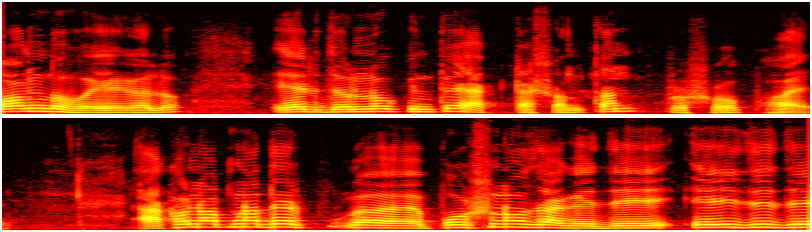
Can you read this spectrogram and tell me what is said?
বন্ধ হয়ে গেল। এর জন্য কিন্তু একটা সন্তান প্রসব হয়। এখন আপনাদের প্রশ্ন জাগে যে এই যে যে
